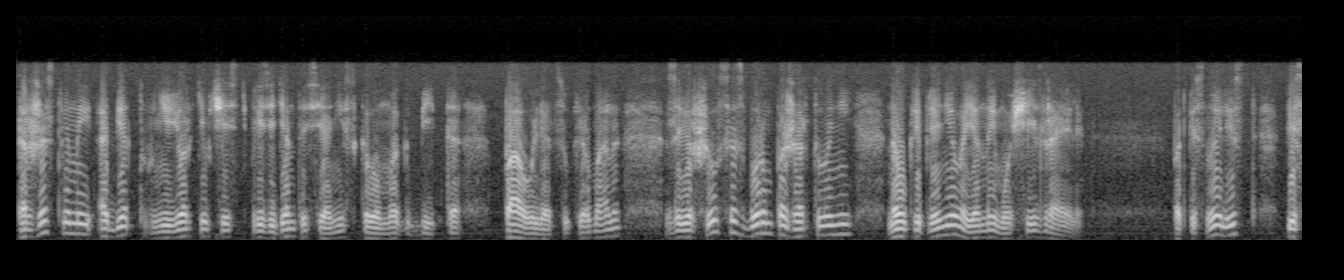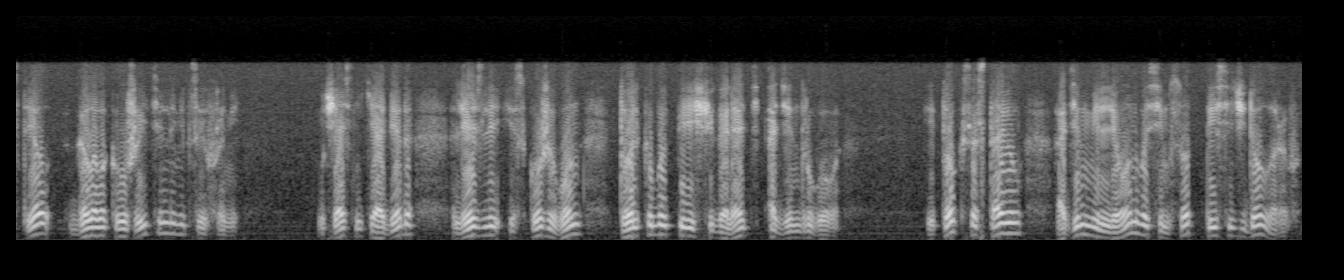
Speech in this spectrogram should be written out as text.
торжественный обед в Нью-Йорке в честь президента сионистского Макбита Пауля Цукермана завершился сбором пожертвований на укрепление военной мощи Израиля. Подписной лист пестрел головокружительными цифрами. Участники обеда лезли из кожи вон, только бы перещеголять один другого. Итог составил 1 миллион 800 тысяч долларов.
